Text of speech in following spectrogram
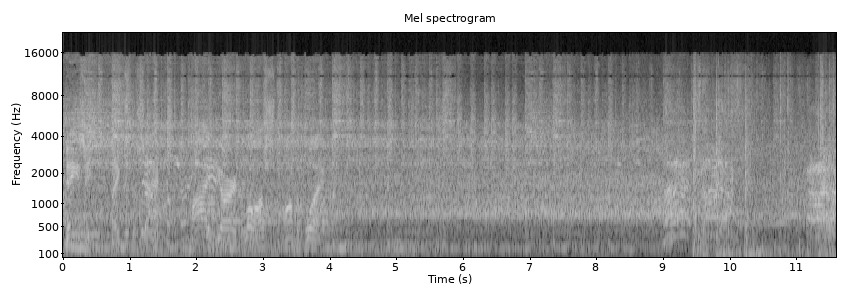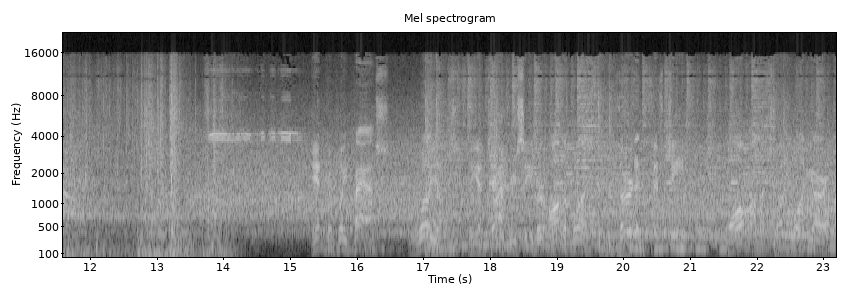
Udeze makes the sack. Five-yard loss on the play. Incomplete pass. Williams, the intended receiver, on the play. Third and 15. Ball on the 21-yard line.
